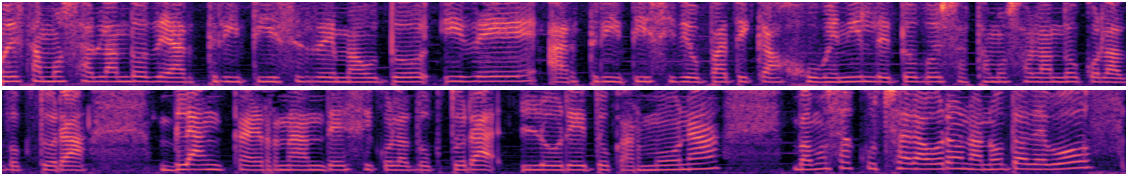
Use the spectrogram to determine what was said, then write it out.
Hoy estamos hablando de artritis reumatoide, artritis idiopática juvenil, de todo eso estamos hablando con la doctora Blanca Hernández y con la doctora Loreto Carmona. Vamos a escuchar ahora una nota de voz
